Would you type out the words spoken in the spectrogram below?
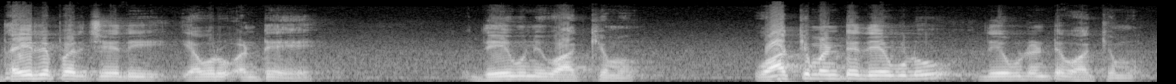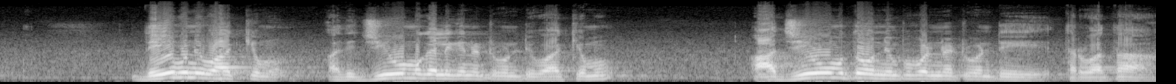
ధైర్యపరిచేది ఎవరు అంటే దేవుని వాక్యము. వాక్యం అంటే దేవుడు దేవుడు అంటే వాక్యము. దేవుని వాక్యము అది జీవము కలిగినటువంటి వాక్యము. ఆ జీవముతో నింపబడినటువంటి తర్వాత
